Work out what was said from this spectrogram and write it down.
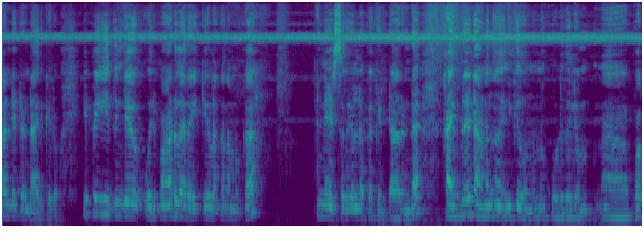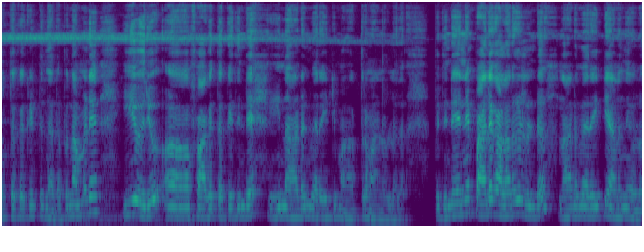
കണ്ടിട്ടുണ്ടായിരിക്കുമല്ലോ. ഇപ്പോൾ ഇതിന്റെ ഒരുപാട് വെറൈറ്റികളൊക്കെ നമുക്ക് നഴ്സറികളിലൊക്കെ കിട്ടാറുണ്ട്. ഹൈബ്രിഡ് ആണെന്ന് എനിക്ക് തോന്നുന്നു കൂടുതലും പുറത്തൊക്കെ കിട്ടുന്നത്. അപ്പോൾ നമ്മുടെ ഈ ഒരു ഭാഗത്തൊക്കെ ഇതിന്റെ ഈ നാടൻ വെറൈറ്റി മാത്രമാണുള്ളത്. അപ്പോൾ ഇതിന്റെ തന്നെ പല കളറുകളുണ്ട്. നാടൻ വെറൈറ്റി ആണെന്നേ ഉള്ളൂ.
